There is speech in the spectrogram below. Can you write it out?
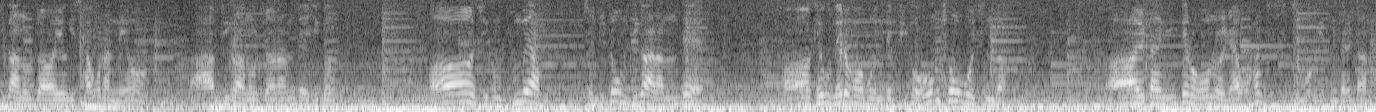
비가 안 알아 여기 사고 났네요. 아 비가 안 올 줄 알았는데 지금 아 지금 분명 전주 쪽은 비가 안 왔는데 아 대구 내려가고 있는데 비가 엄청 오고 있습니다. 아 일단 이대로 오늘 야구 할 수 있을지 모르겠습니다 일단은.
